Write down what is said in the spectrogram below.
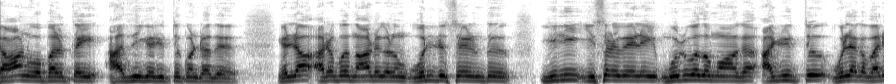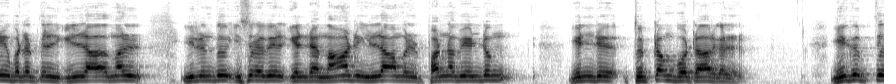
இராணுவ பலத்தை அதிகரித்து கொண்டது. எல்லா அரபு நாடுகளும் ஒன்று சேர்ந்து இனி இஸ்ரேவேலை முழுவதுமாக அழித்து உலக வரைபடத்தில் இல்லாமல் இருந்து இஸ்ரேவேல் என்ற நாடு இல்லாமல் பண்ண வேண்டும் என்று திட்டம் போட்டார்கள். எகிப்து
